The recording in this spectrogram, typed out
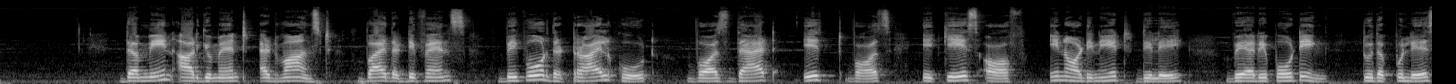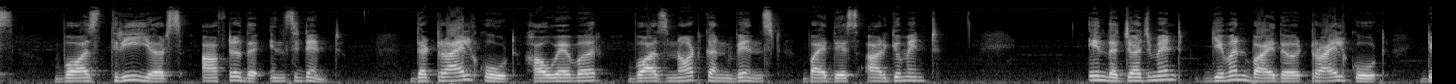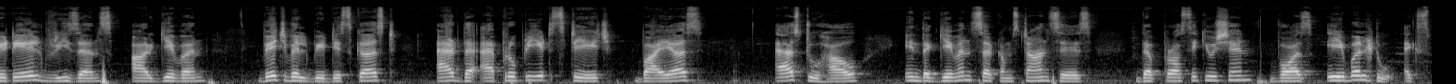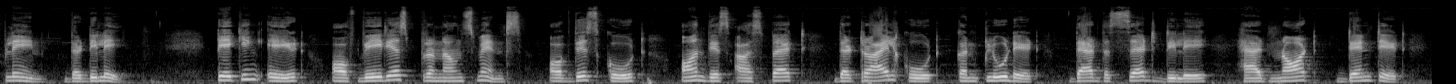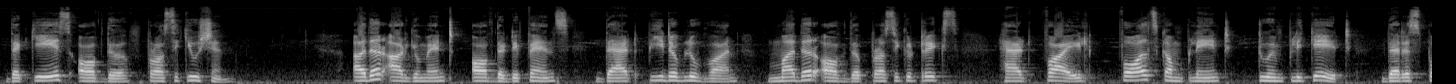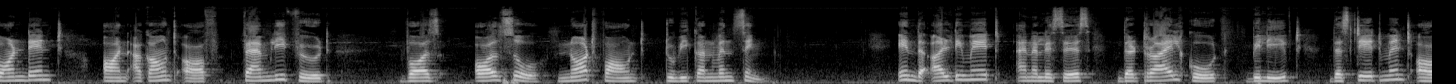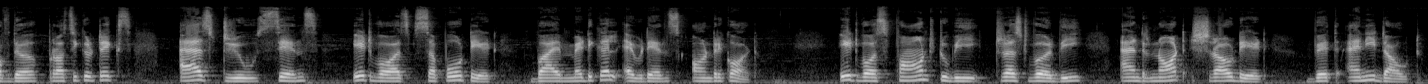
The main argument advanced by the defense before the trial court was that it was a case of inordinate delay where reporting to the police was three years after the incident. The trial court, however, was not convinced by this argument. In the judgment given by the trial court, detailed reasons are given which will be discussed at the appropriate stage by us as to how, in the given circumstances, the prosecution was able to explain the delay. Taking aid of various pronouncements of this court on this aspect, the trial court concluded that the said delay had not dented the case of the prosecution. Other argument of the defense that PW1, mother of the prosecutrix, had filed false complaint to implicate the respondent on account of family feud was also not found to be convincing. In the ultimate analysis, the trial court believed the statement of the prosecutrix as true since it was supported by medical evidence on record. It was found to be trustworthy and not shrouded with any doubt.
